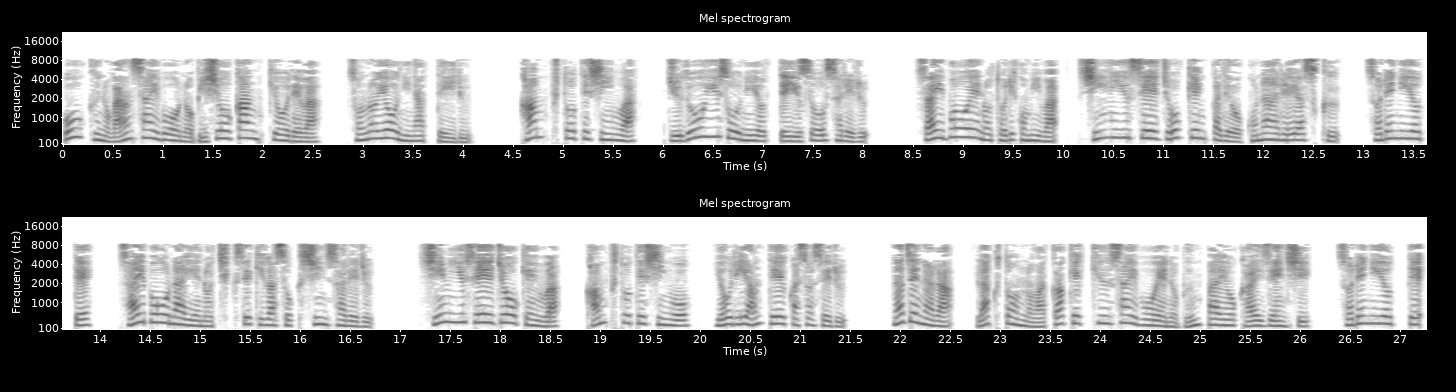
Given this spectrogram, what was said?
多くの癌細胞の微小環境では、そのようになっている。カンプトテシンは受動輸送によって輸送される。細胞への取り込みは新油性条件下で行われやすく、それによって細胞内への蓄積が促進される。新油性条件はカンプトテシンをより安定化させる。なぜなら、ラクトンの赤血球細胞への分配を改善し、それによって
